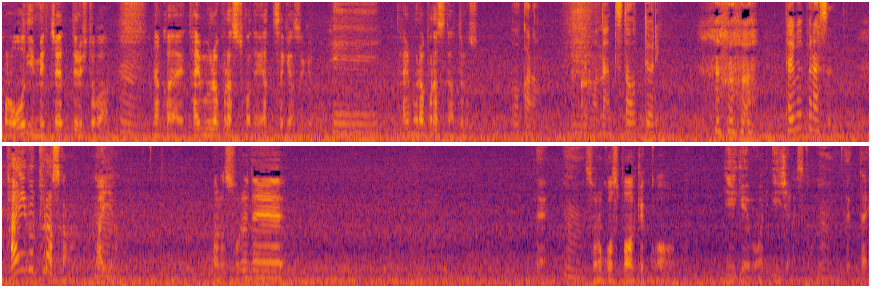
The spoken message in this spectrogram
このオーディンめっちゃやってる人がうん。なんかタイム裏プラスとかでやってた気がするけど。へタイム裏プラスで合ってます？え分からん。うんでもなんか伝わっており。タイムプラス。タイムプラスかな？まあいいや、うだからそれでね。うん。そのコスパは結構いいゲームはいいじゃないですか、うん。絶対。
